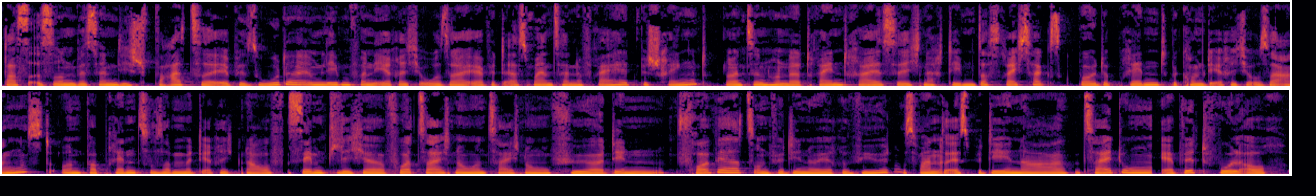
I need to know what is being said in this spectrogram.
Das ist so ein bisschen die schwarze Episode im Leben von Erich Oser. Er wird erstmal in seiner Freiheit beschränkt. 1933, nachdem das Reichstagsgebäude brennt, bekommt Erich Oser Angst und verbrennt zusammen mit Erich Knauf sämtliche Vorzeichnungen und Zeichnungen für den Vorwärts und für die neue Revue. Es waren SPD-nahe Zeitungen. Er wird wohl auch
